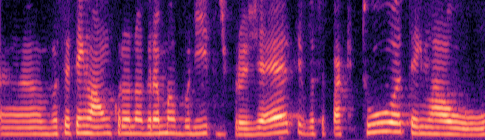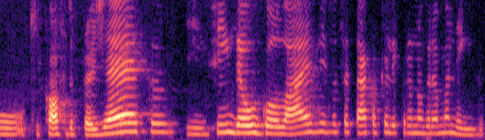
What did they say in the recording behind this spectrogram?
Uh, você tem lá um cronograma bonito de projeto e você pactua, tem lá o, o kickoff do projeto, e, enfim, deu o go live e você está com aquele cronograma lindo.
